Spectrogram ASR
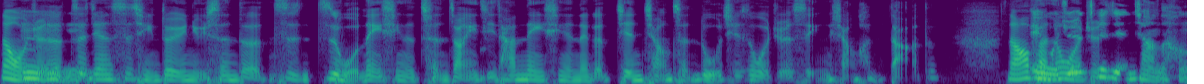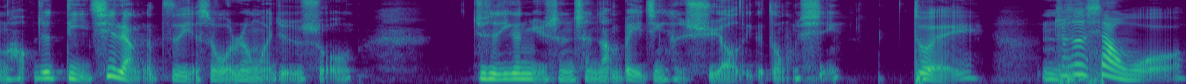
那我觉得这件事情对于女生的自自我内心的成长，以及她内心的那个坚强程度，其实我觉得是影响很大的。然后反正我觉得，觉得这点讲的很好，就底气两个字也是我认为就是说，就是一个女生成长背景很需要的一个东西。对，嗯，就是像我，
